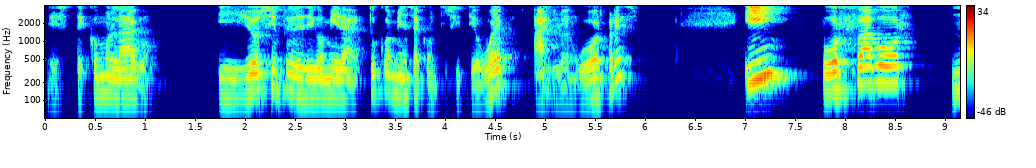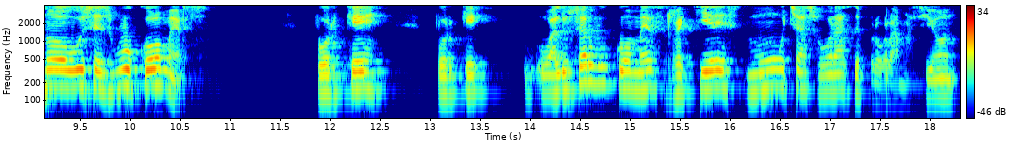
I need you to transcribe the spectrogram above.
Este, ¿Cómo la hago? Y yo siempre les digo, mira, tú comienza con tu sitio web, hazlo en WordPress y por favor no uses WooCommerce. ¿Por qué? Porque al usar WooCommerce requieres muchas horas de programación,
